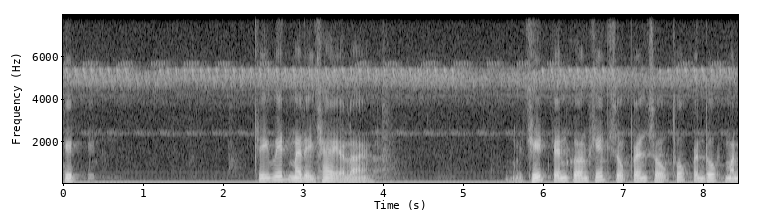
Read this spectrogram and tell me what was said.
จิต ชีวิตไม่ได้ใช่อะไรคิดเป็นความคิดสุขเป็นสุขทุกข์เป็นทุกข์มัน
